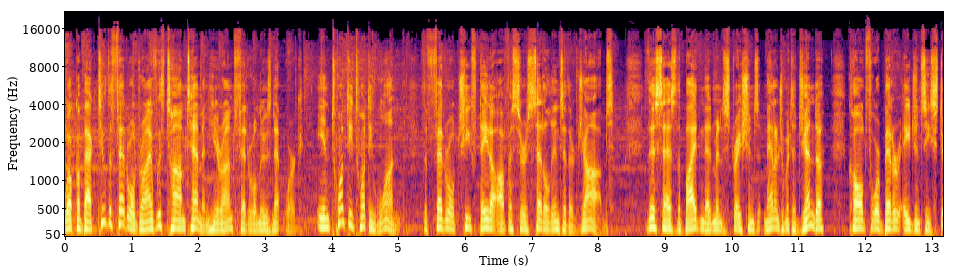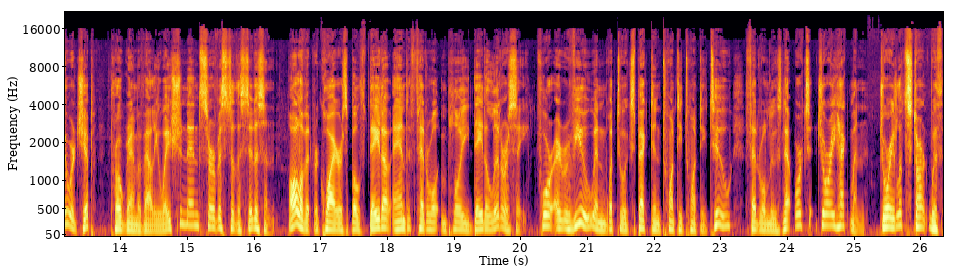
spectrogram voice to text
Welcome back to the Federal Drive with Tom Temin here on Federal News Network. In 2021, the federal chief data officers settled into their jobs. This as the Biden administration's management agenda called for better agency stewardship, program evaluation, and service to the citizen. All of it requires both data and federal employee data literacy. For a review and what to expect in 2022, Federal News Network's Jory Heckman. Jory, let's start with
